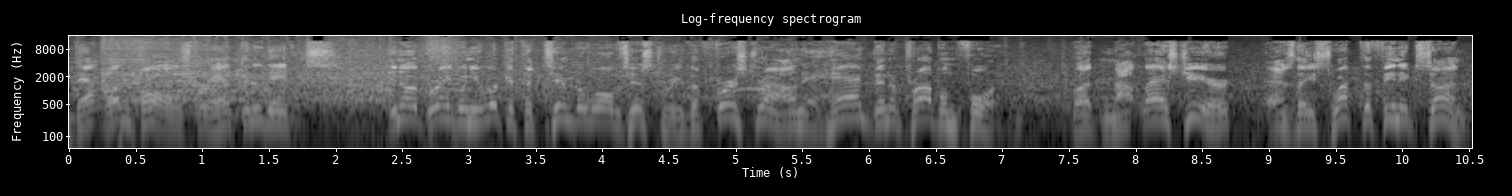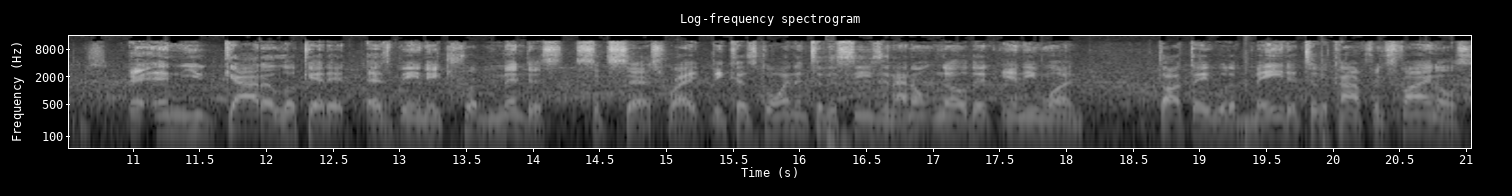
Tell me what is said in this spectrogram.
And that one falls for Anthony Davis. You know, Greg, when you look at the Timberwolves' history, the first round had been a problem for them. But not last year, as they swept the Phoenix Suns. And you got to look at it as being a tremendous success, right? Because going into the season, I don't know that anyone thought they would have made it to the conference finals.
